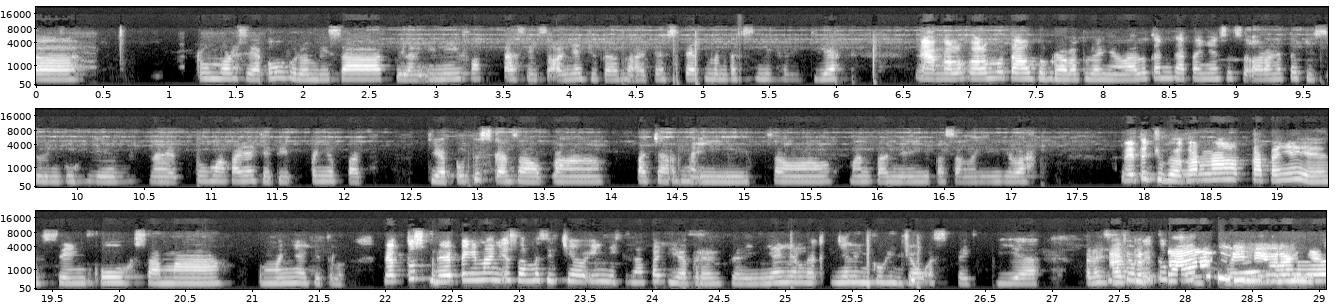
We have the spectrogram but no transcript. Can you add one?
uh, rumor sih aku belum bisa bilang ini fakta sih soalnya juga nggak ada statement resmi dari dia. Nah kalau kamu tahu beberapa bulan yang lalu kan katanya seseorang itu diselingkuhin. Nah itu makanya jadi penyebab dia putuskan sama pacarnya ini sama mantannya ini pasangannya inilah. Nah itu juga karena katanya ya selingkuh sama temannya gitu loh. Nah, tuh sebenarnya pengen nanya sama si cewek ini, kenapa dia berani-beraninya nyel nyelingkuhin cowok sebaik dia. Padahal si cowok itu ini orangnya.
